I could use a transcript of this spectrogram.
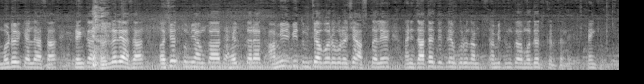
मर्डर केल्ले आसा तांकां धरलेले आसा. अशेंच तुमी आमकां हेल्प करात. आमी बी तुमच्या बरोबर अशें आसतले आनी जाता तितले करून आम- आमी तुमकां मदत करतले. थँक्यू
